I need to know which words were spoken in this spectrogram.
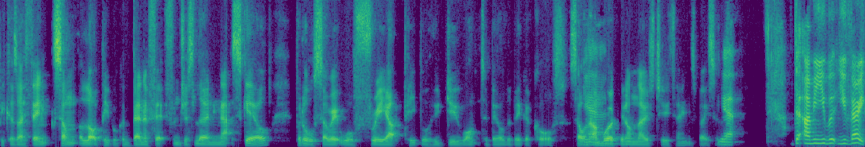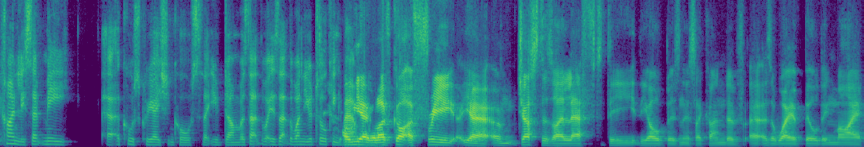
Because I think some a lot of people could benefit from just learning that skill, but also it will free up people who do want to build a bigger course. So yeah. I'm working on those two things basically. Yeah. I mean, you you very kindly sent me a course creation course that you've done was that that is that the one you're talking oh, about oh yeah well i've got a free yeah um, just as i left the the old business i kind of uh, as a way of building my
